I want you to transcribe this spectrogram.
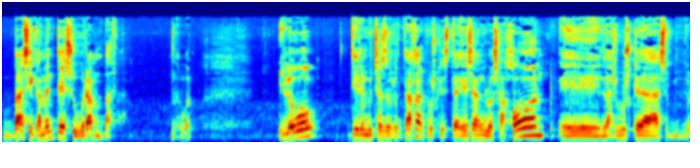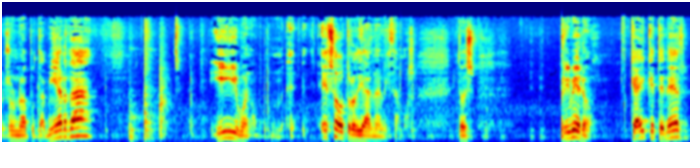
Básicamente es su gran baza. Y luego tiene muchas desventajas, pues que es anglosajón, eh, las búsquedas son una puta mierda. Y bueno, eso otro día analizamos. Entonces, primero, ¿qué hay que tener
